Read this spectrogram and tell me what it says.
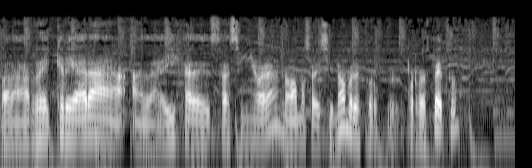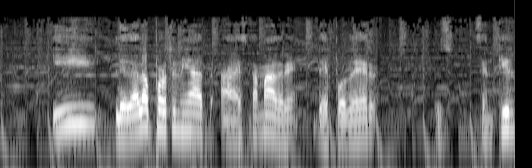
para recrear a, a la hija de esta señora, no vamos a decir nombres por, por- por respeto, y le da la oportunidad a esta madre de poder pues, sentir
